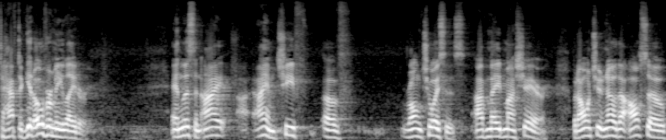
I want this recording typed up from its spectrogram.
to have to get over me later. And listen, I, I am chief of wrong choices. I've made my share. But I want you to know that I also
